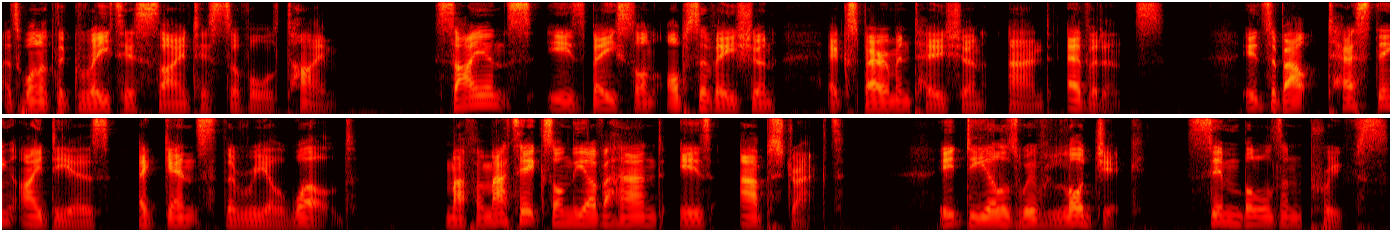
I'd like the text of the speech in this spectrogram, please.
as one of the greatest scientists of all time? Science is based on observation, experimentation, and evidence. It's about testing ideas against the real world. Mathematics, on the other hand, is abstract. It deals with logic, symbols, and proofs,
